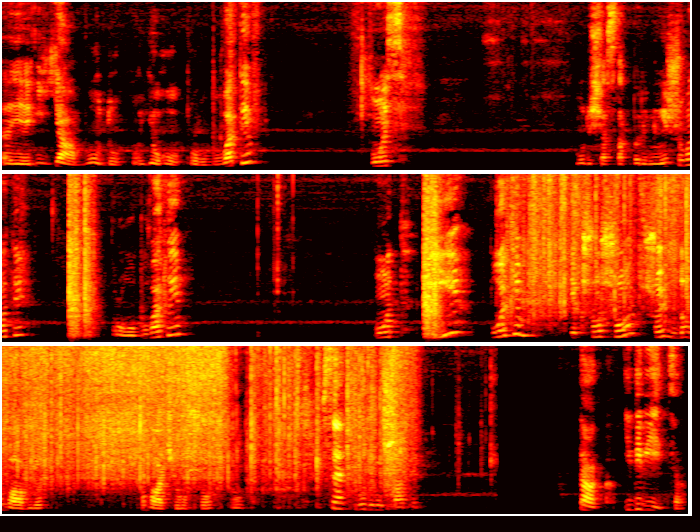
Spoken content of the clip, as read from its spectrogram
е, і я буду його пробувати. Ось, буду зараз так перемішувати, пробувати. От, і потім, якщо що, щось добавлю. Побачимо, що. Все, буду мішати. Так, і дивіться,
